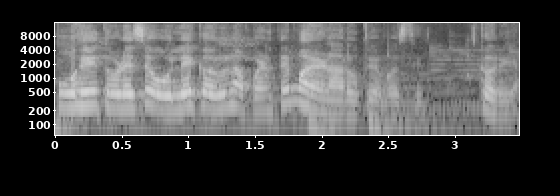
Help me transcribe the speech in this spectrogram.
पोहे थोडेसे ओले करून आपण ते मळणार आहोत व्यवस्थित. करूया.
